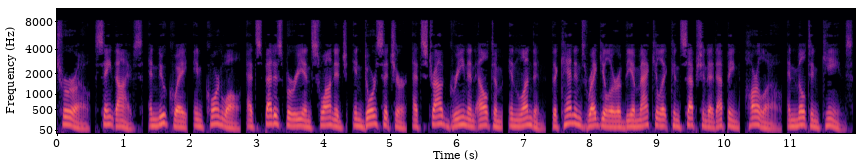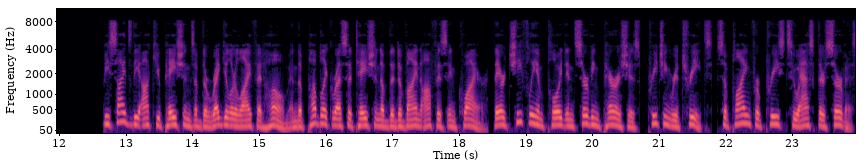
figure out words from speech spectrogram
Truro, St Ives, and Newquay, in Cornwall, at Spetisbury and Swanage, in Dorsetshire, at Stroud Green and Eltham, in London, the canons regular of the Immaculate Conception at Epping, Harlow, and Milton Keynes. Besides the occupations of the regular life at home and the public recitation of the divine office in choir, they are chiefly employed in serving parishes, preaching retreats, supplying for priests who ask their service,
